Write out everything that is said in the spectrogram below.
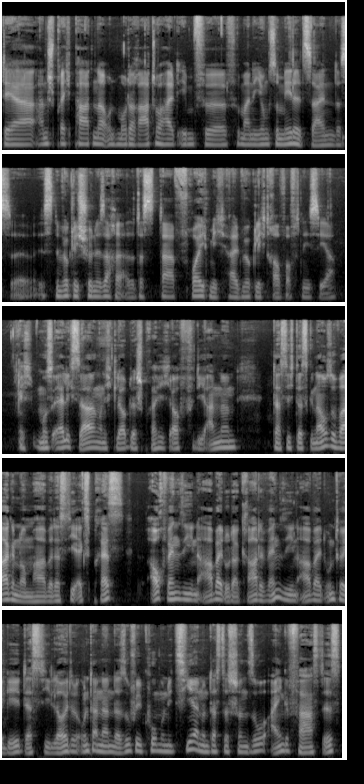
der Ansprechpartner und Moderator halt eben für, für meine Jungs und Mädels sein. Das äh, ist eine wirklich schöne Sache. Also das, da freue ich mich halt wirklich drauf aufs nächste Jahr. Ich muss ehrlich sagen, und ich glaube, da spreche ich auch für die anderen, dass ich das genauso wahrgenommen habe, dass die Express auch wenn sie in Arbeit oder gerade wenn sie in Arbeit untergeht, dass die Leute untereinander so viel kommunizieren und dass das schon so eingefasst ist,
